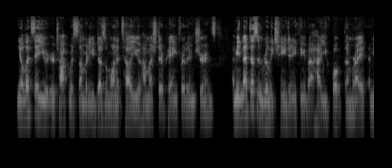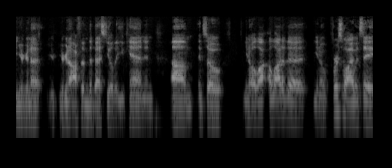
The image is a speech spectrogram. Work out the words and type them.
you know, let's say you're talking with somebody who doesn't want to tell you how much they're paying for their insurance. I mean, that doesn't really change anything about how you quote them, right? I mean, you're gonna you're, gonna offer them the best deal that you can, and um, and so you know, a lot a lot of the you know, first of all, I would say,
